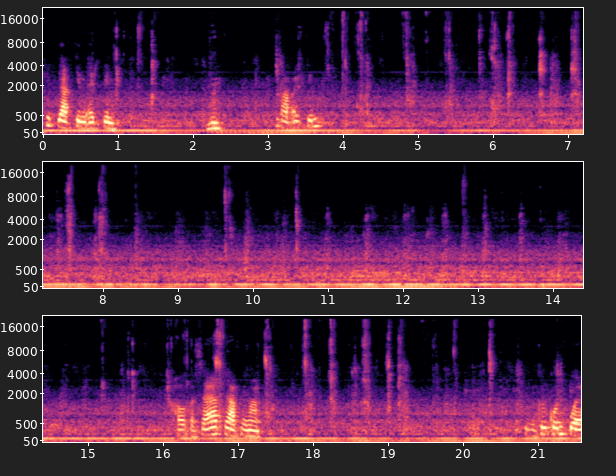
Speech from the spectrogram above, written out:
คิดอยากกินไอติม ดับไอติมเขากระแซบแซบยังไงกินคือคนป่วย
